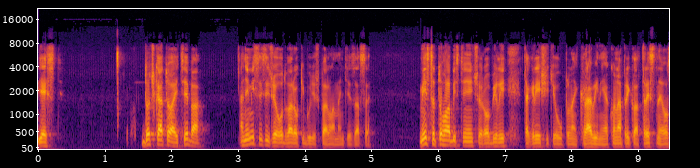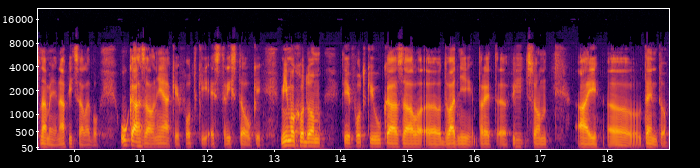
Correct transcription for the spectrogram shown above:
jesť. Dočká to aj teba. A nemyslí si, že o dva roky budeš v parlamente zase. Miesto toho, aby ste niečo robili, tak riešite úplné kraviny, ako napríklad trestné oznámenie na Fica, lebo ukázal nejaké fotky S-300. Mimochodom, tie fotky ukázal e, dva dní pred e, Ficom aj e, tento,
